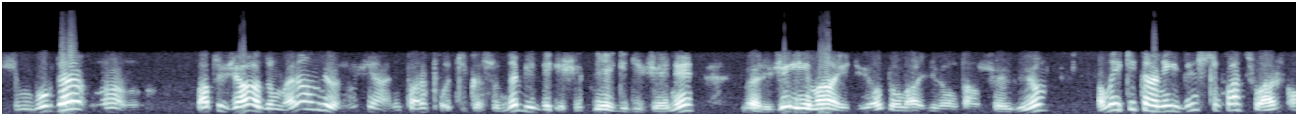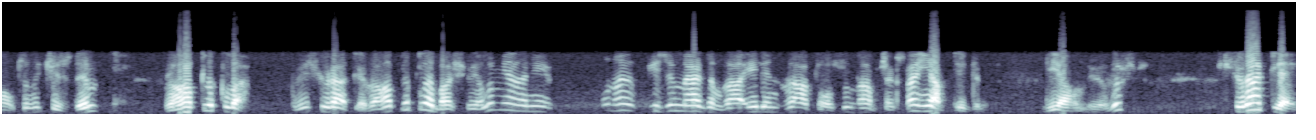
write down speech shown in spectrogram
Şimdi burada atacağı adımları anlıyoruz. Yani para politikasında bir değişikliğe gideceğini böylece ima ediyor, dolaylı yoldan söylüyor. Ama iki tane ilginç sıfat var, altını çizdim. Rahatlıkla ve süratle. Rahatlıkla başlayalım yani buna izin verdim. Elin rahat olsun ne yapacaksan yap dedim diye anlıyoruz. Süratle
